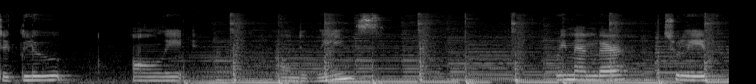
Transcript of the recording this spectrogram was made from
the glue only on the wings. Remember to leave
